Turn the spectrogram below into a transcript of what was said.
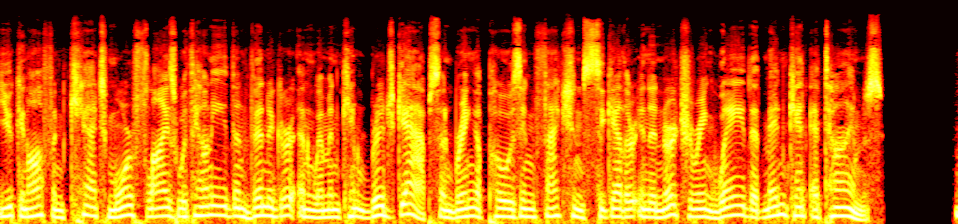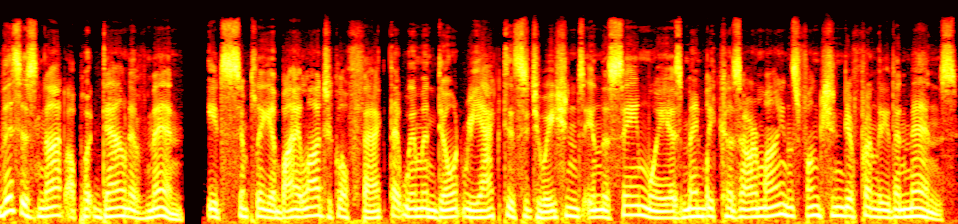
you can often catch more flies with honey than vinegar and women can bridge gaps and bring opposing factions together in a nurturing way that men can't at times. This is not a put down of men, it's simply a biological fact that women don't react to situations in the same way as men because our minds function differently than men's.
